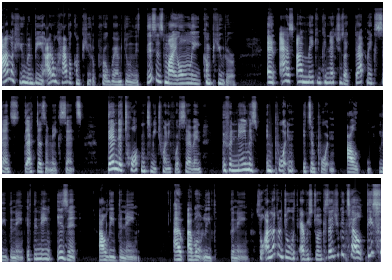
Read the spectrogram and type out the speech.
I'm a human being. I don't have a computer program doing this. This is my only computer. And as I'm making connections, like that makes sense, that doesn't make sense. Then they're talking to me 24 7. If a name is important, it's important. I'll leave the name. If the name isn't, I'll leave the name. I, I won't leave the name. So I'm not going to do it with every story because as you can tell, these,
